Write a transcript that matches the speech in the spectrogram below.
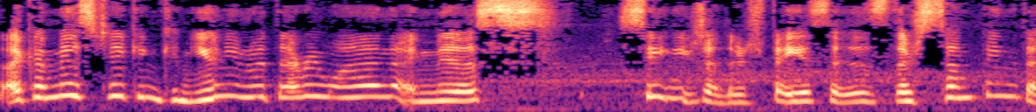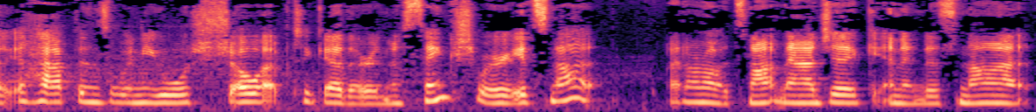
Like, I miss taking communion with everyone. I miss seeing each other's faces. There's something that happens when you show up together in a sanctuary. It's not, I don't know, it's not magic and it is not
